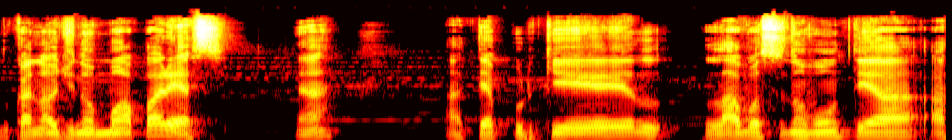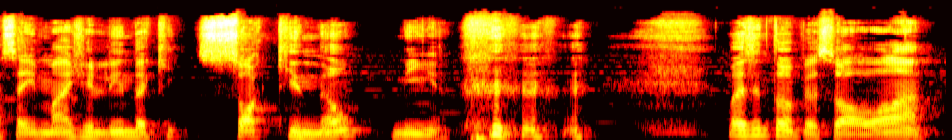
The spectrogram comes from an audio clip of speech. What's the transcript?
no canal de Nomão aparece, né? Até porque lá vocês não vão ter a, essa imagem linda aqui, só que não minha. Mas então, pessoal, vamos lá.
